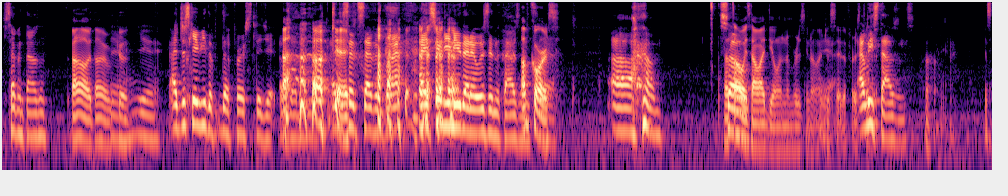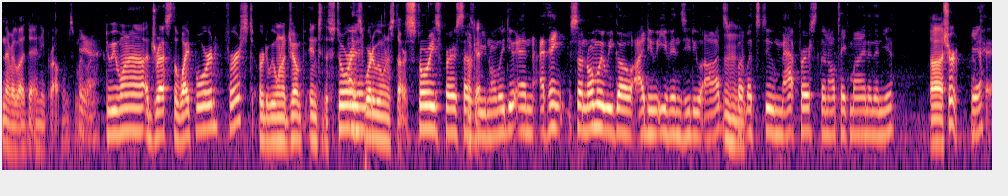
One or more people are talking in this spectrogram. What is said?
Seven thousand. Oh, that was Yeah, good. yeah. I just gave you the the first digit. Number. I just said seven, but I, I assumed you knew that it was in the thousands. Of course. Yeah. Uh, um, That's so, always how I deal in numbers, you know. I just say the first. At digit. least thousands. It's never led to any problems in my Yeah. life. Do we want to address the whiteboard first, or do we want to jump into the stories? Where do we want to start? Stories first, as Okay. we normally do, and I think so. Normally we go, I do evens, you do odds, Mhm. but let's do Matt first, then I'll take mine, and then you. Uh, sure. Yeah. Okay.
